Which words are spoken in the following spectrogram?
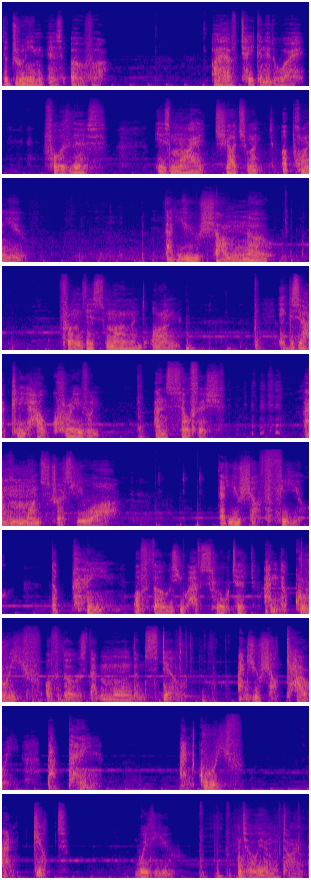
The dream is over. I have taken it away, for this is my judgment upon you. That you shall know from this moment on exactly how craven and selfish and monstrous you are that you shall feel the pain of those you have slaughtered and the grief of those that mourn them still. And you shall carry that pain and grief and guilt with you until the end of time.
